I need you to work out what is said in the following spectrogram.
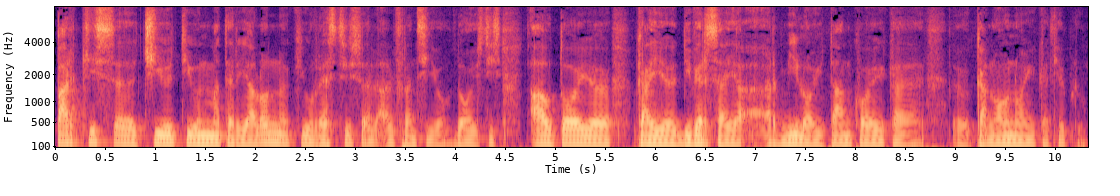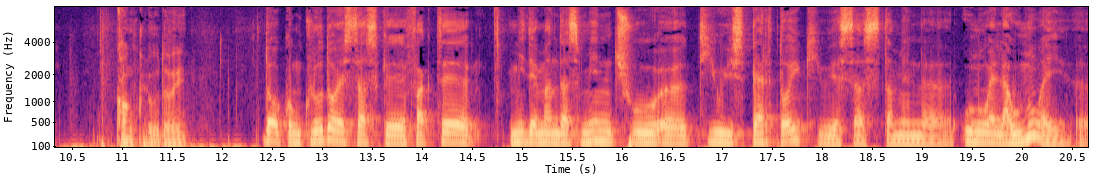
parkis uh, ĉiu tiun materialon kiu restis al, al Francio. Do estis aŭtoj uh, kaj uh, diversaj armiloj tankoj kai uh, kanonoj kai tiel plu. Konkludoj do concludo estas ke facte mi demandas min ĉu uh, tiuj spertoj kiuj estas tamen uh, unu el la unuaj uh,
